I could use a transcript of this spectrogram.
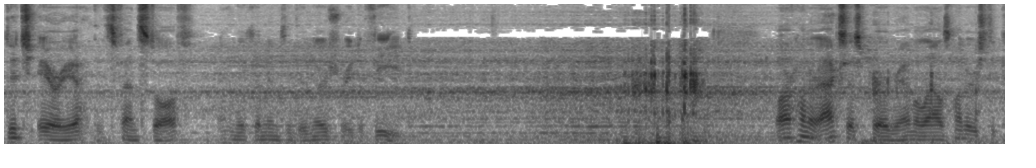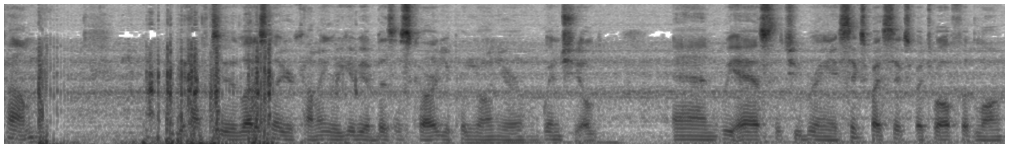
ditch area that's fenced off and they come into the nursery to feed. Our hunter access program allows hunters to come. You have to let us know you're coming. We give you a business card. You put it on your windshield. And we ask that you bring a 6 by 6 by 12 foot long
